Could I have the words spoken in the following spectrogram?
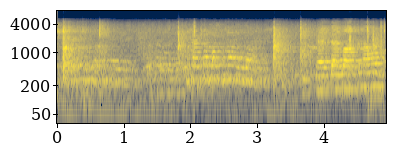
İnternetten baktım ama bulamadım. İnternetten baktın ama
